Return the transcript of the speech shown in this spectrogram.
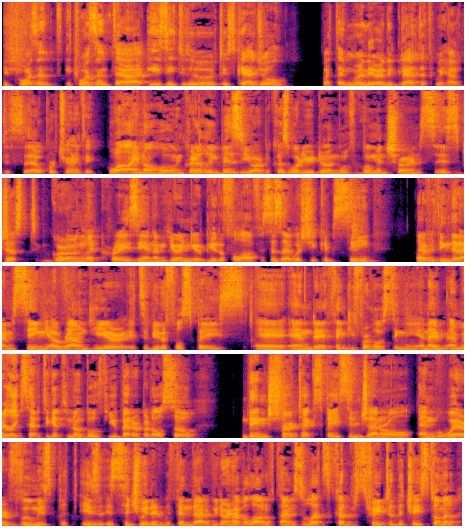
It wasn't it wasn't uh, easy to to schedule, but I'm really, really glad that we have this uh, opportunity. Well, I know how incredibly busy you are because what you're doing with Voom Insurance is just growing like crazy. And I'm here in your beautiful offices. I wish you could see everything that I'm seeing around here. It's a beautiful space. and uh, thank you for hosting me. And I'm, I'm really excited to get to know both you better, but also the insurtech space in general and where Voom is, is, is situated within that. We don't have a lot of time. So let's cut straight to the chase. Tomer,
